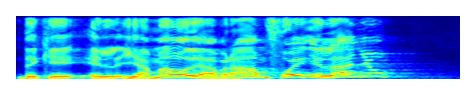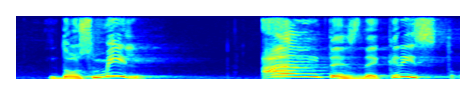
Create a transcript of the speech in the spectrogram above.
de que el llamado de Abraham fue en el año 2000, antes de Cristo.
